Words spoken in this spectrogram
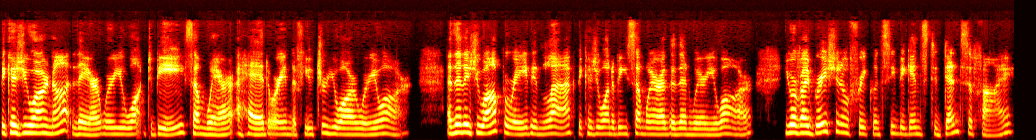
because you are not there where you want to be, somewhere ahead or in the future. You are where you are. And then as you operate in lack because you want to be somewhere other than where you are, your vibrational frequency begins to densify.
